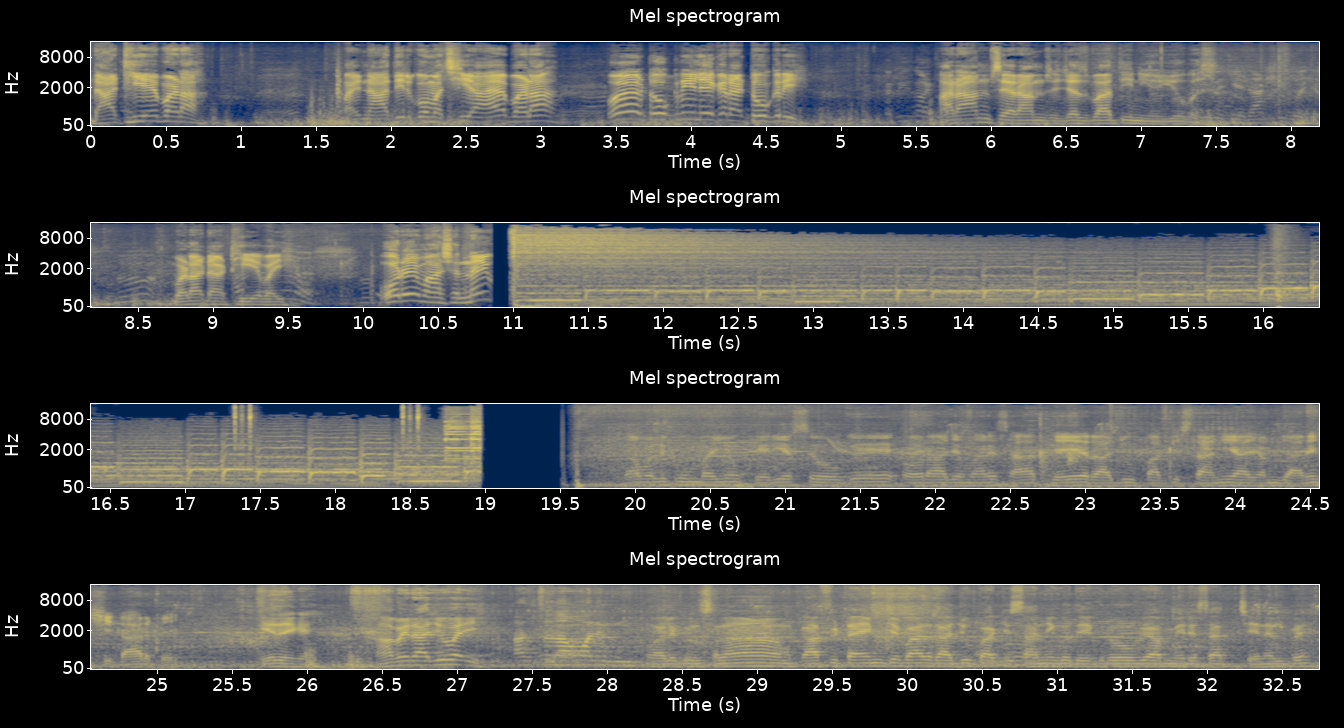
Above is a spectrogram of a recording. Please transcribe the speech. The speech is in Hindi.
डाठी है बड़ा। भाई नादिर को मच्छी आया है बड़ा। ओए, टोकरी लेकर आ, टोकरी। आराम से आराम से, जज्बाती नहीं हुई हो बस। बड़ा डाठी है भाई। अरे माशा नहीं। भाइयों, खैरियत से हो गए और आज हमारे साथ है राजू पाकिस्तानी। आज हम जा रहे हैं शिकार पे। ये देखें। हाँ भाई राजू भाई। अस्सलाम वालेकुम सलाम। काफ़ी टाइम के बाद राजू पाकिस्तानी को देख रहे होगे आप मेरे साथ चैनल पे।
